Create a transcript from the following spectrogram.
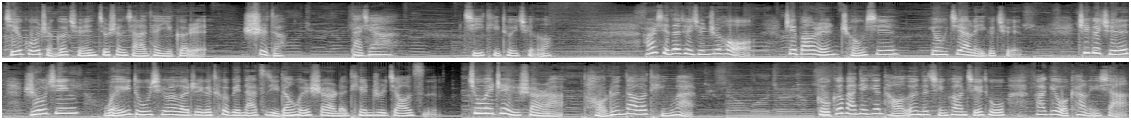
结果整个群就剩下了他一个人。是的，大家集体退群了，而且在退群之后，这帮人重新又建了一个群。这个群如今唯独缺了这个特别拿自己当回事儿的天之骄子。就为这个事儿啊，讨论到了挺晚。狗哥把那天讨论的情况截图发给我看了一下，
